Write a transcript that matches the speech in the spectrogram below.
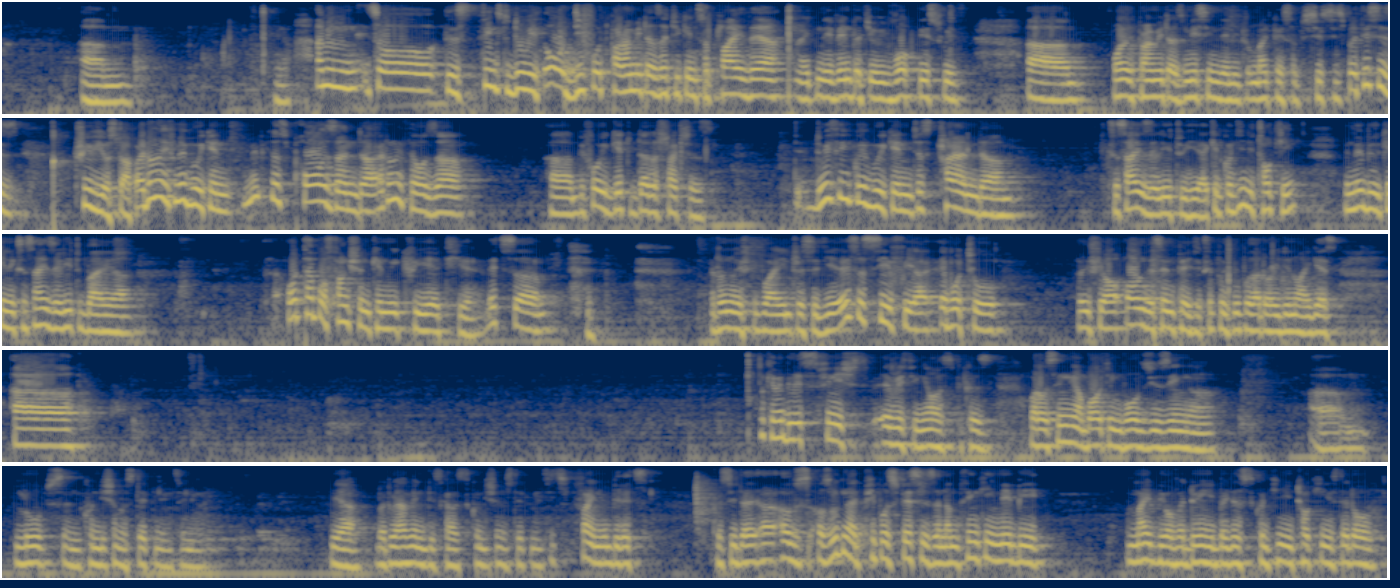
Um, You know, I mean, so there's things to do with oh default parameters that you can supply there, right? In the event that you evoke this with um, one of the parameters missing, then it automatically substitutes this. But this is trivial stuff. I don't know if maybe we can maybe just pause and uh, I don't know if there was a uh, before we get to data structures. Do you think maybe we can just try and um, exercise a little here? I can continue talking, and maybe we can exercise a little by. Uh, what type of function can we create here? Let's. Um, I don't know if people are interested here. Let's just see if we are able to. If you're on the same page, except for the people that already know, I guess. Uh, okay, maybe let's finish everything else because what I was thinking about involves using uh, um, loops and conditional statements anyway. Yeah, but we haven't discussed conditional statements. It's fine. Maybe let's proceed. I, I, was, I was looking at people's faces and I'm thinking maybe I might be overdoing it by just continue talking instead of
